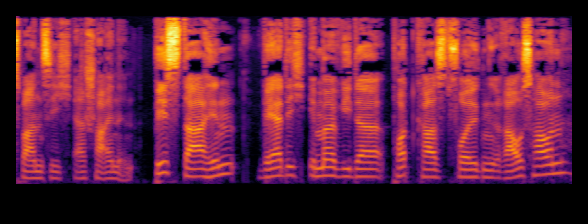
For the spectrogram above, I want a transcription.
2020 erscheinen. Bis dahin werde ich immer wieder Podcast-Folgen raushauen.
